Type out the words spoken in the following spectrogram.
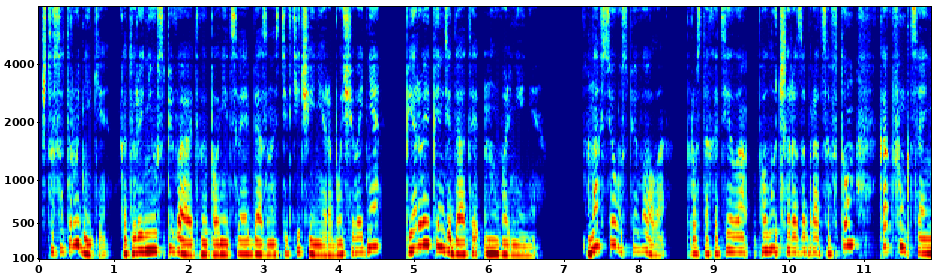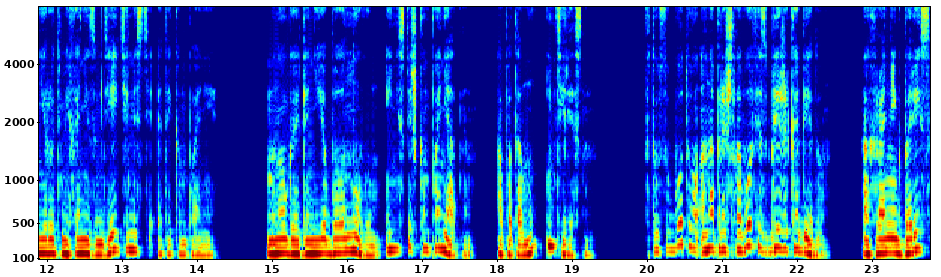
что сотрудники, которые не успевают выполнить свои обязанности в течение рабочего дня, первые кандидаты на увольнение. Она все успевала, просто хотела получше разобраться в том, как функционирует механизм деятельности этой компании. Многое для нее было новым и не слишком понятным, а потому интересным. В ту субботу она пришла в офис ближе к обеду. Охранник Борис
